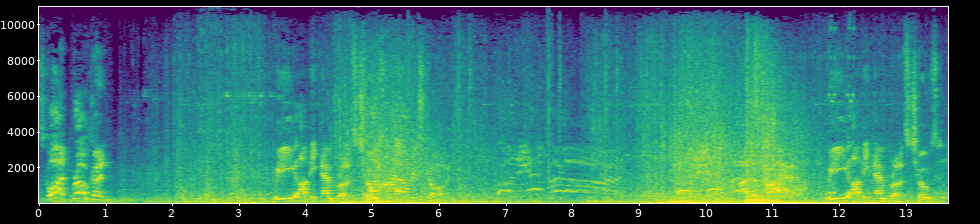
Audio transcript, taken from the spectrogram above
Squad broken! We are the Emperor's chosen. Now restored. We are the Emperor's chosen. We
